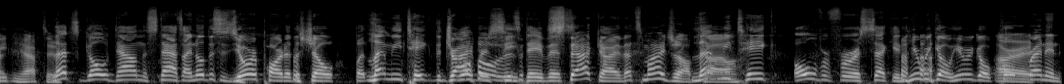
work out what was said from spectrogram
history. you have to. Let's go down the stats. I know this is your part of the show, but let me take the driver's Whoa, seat, Davis. Stat guy, that's my job. Let me take over for a second. Here we go. Here we go. Colt right. Brennan,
